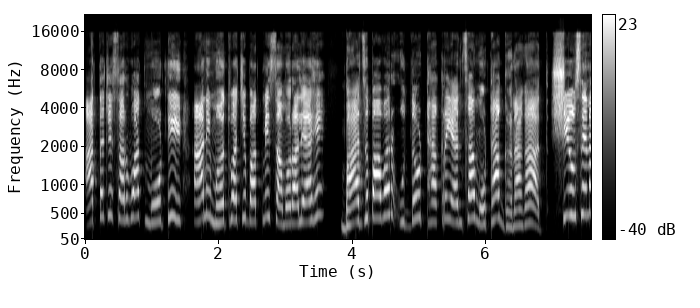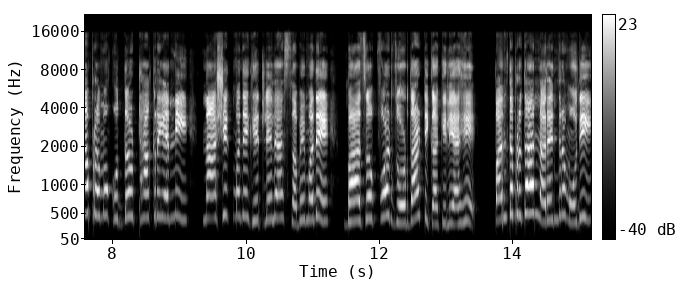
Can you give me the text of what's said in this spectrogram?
आताची सर्वात मोठी आणि महत्वाची बातमी समोर आली आहे. भाजपावर उद्धव ठाकरे यांचा मोठा घणाघात. शिवसेना प्रमुख उद्धव ठाकरे यांनी नाशिकमध्ये घेतलेल्या सभेमध्ये भाजपवर जोरदार टीका केली आहे. पंतप्रधान नरेंद्र मोदी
